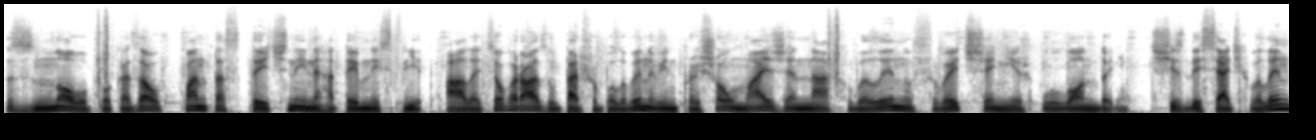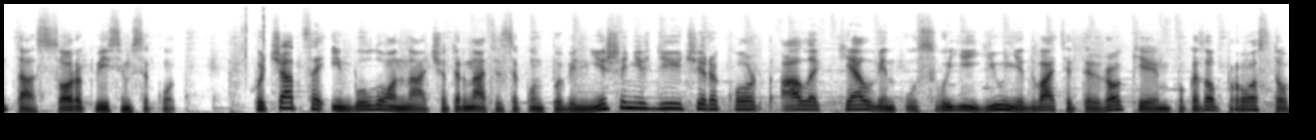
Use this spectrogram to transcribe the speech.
знову показав фантастичний негативний спліт, але цього разу першу половину він пройшов майже на хвилину швидше, ніж у Лондоні 60 хвилин та 48 секунд. Хоча це і було на 14 секунд повільніше, ніж діючий рекорд, але Келвін у свої юні 23 роки показав просто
